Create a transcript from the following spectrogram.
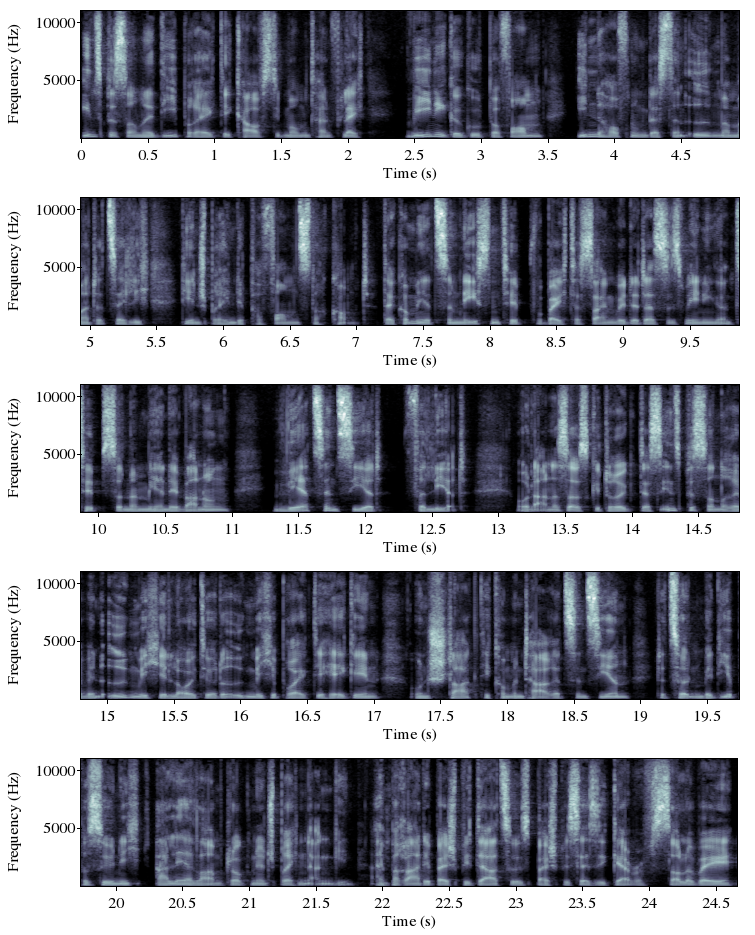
insbesondere die Projekte kaufst, die momentan vielleicht weniger gut performen, in der Hoffnung, dass dann irgendwann mal tatsächlich die entsprechende Performance noch kommt. Da kommen wir jetzt zum nächsten Tipp, wobei ich das sagen würde, das ist weniger ein Tipp, sondern mehr eine Warnung. Wer zensiert, verliert. Oder anders ausgedrückt, dass insbesondere wenn irgendwelche Leute oder irgendwelche Projekte hergehen und stark die Kommentare zensieren, dann sollten bei dir persönlich alle Alarmglocken entsprechend angehen. Ein Paradebeispiel dazu ist beispielsweise Gareth Soloway.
